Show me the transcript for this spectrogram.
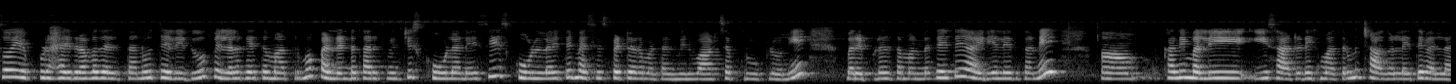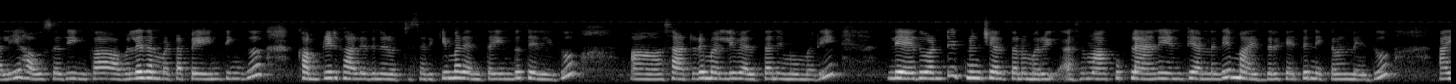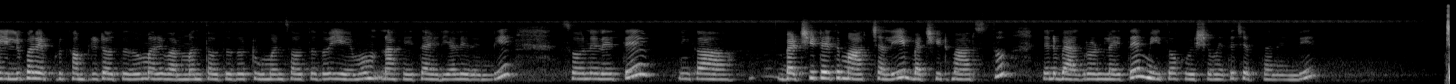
సో ఎప్పుడు హైదరాబాద్ వెళ్తానో తెలీదు. పిల్లలకైతే మాత్రము పన్నెండో తారీఖు నుంచి స్కూల్ అనేసి స్కూల్లో అయితే మెసేజ్ పెట్టారన్నమాట. అది మీరు వాట్సాప్ గ్రూప్లోని మరి ఎప్పుడు వెళ్తామన్నది అయితే ఐడియా లేదు కానీ కానీ మళ్ళీ ఈ సాటర్డేకి మాత్రం చాగళ్ళు అయితే వెళ్ళాలి. హౌస్ అది ఇంకా అవ్వలేదన్నమాట. పెయింటింగ్ కంప్లీట్ కాలేదు నేను వచ్చేసరికి. మరి ఎంత అయిందో తెలీదు. సాటర్డే మళ్ళీ వెళ్తానేమో మరి. లేదు అంటే ఇటు నుంచి వెళ్తాను మరి. అసలు మాకు ప్లాన్ ఏంటి అన్నది మా ఇద్దరికైతే నికరం లేదు. ఆ ఇల్లు పని ఎప్పుడు కంప్లీట్ అవుతుందో మరి వన్ మంత్ అవుతుందో టూ మంత్స్ అవుతుందో ఏమో నాకైతే ఐడియా లేదండి. సో నేనైతే ఇంకా బెడ్షీట్ అయితే మార్చాలి. బెడ్షీట్ మారుస్తూ నేను బ్యాక్గ్రౌండ్లో అయితే మీతో ఒక విషయం అయితే చెప్తానండి.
